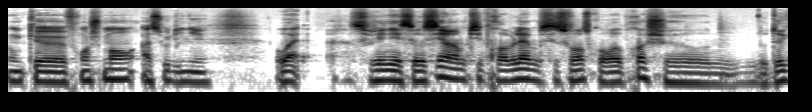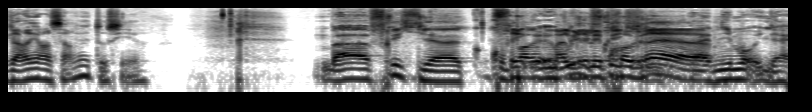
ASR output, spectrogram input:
Donc euh, franchement, à souligner. Ouais, souligner, c'est aussi un petit problème. C'est souvent ce qu'on reproche euh, aux nos deux gardiens à Servette aussi. hein. Bah, Frick, il a comparé. malgré les Frick, progrès, il a euh, il a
